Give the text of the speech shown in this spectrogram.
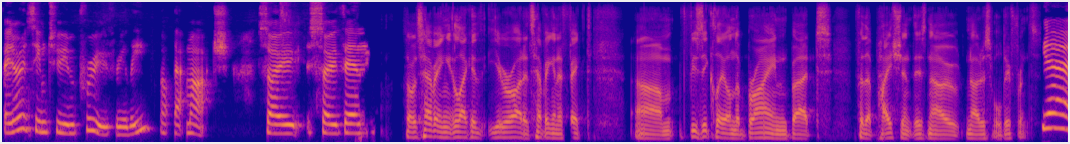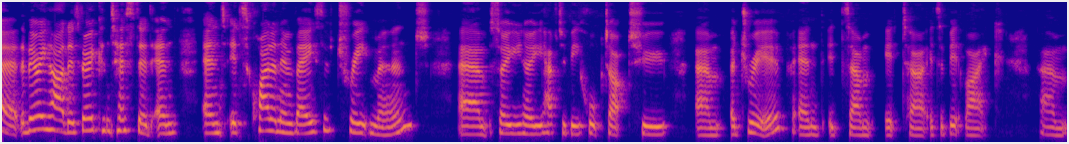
they don't seem to improve really, not that much. So, so then. So it's having, like, you're right, it's having an effect um, physically on the brain, but for the patient, there's no noticeable difference. Yeah, very hard. It's very contested, and and it's quite an invasive treatment. Um, so you know you have to be hooked up to um, a drip, and it's um it uh, it's a bit like um,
